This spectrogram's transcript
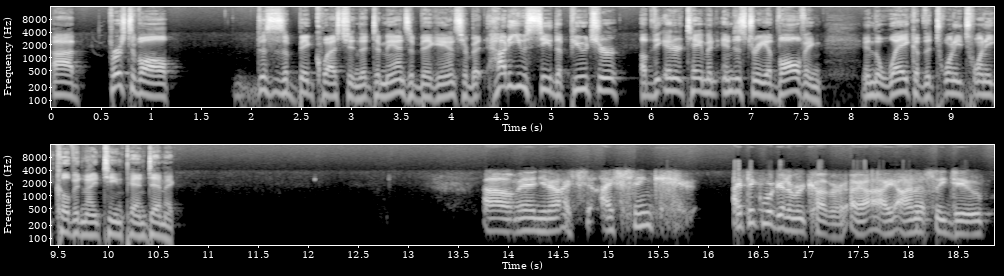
uh, first of all this is a big question that demands a big answer but how do you see the future of the entertainment industry evolving in the wake of the 2020 covid-19 pandemic Oh man, you know, I I think I think we're going to recover. I, I honestly do.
